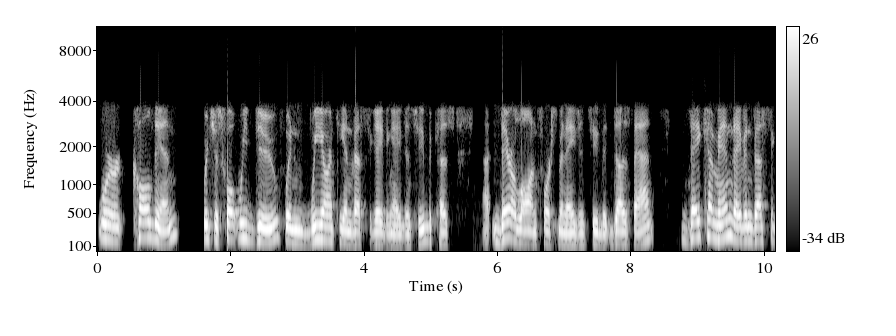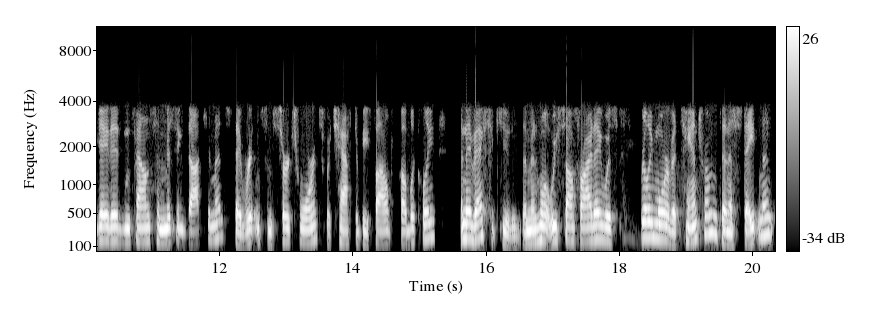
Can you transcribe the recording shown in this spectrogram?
were called in, which is what we do when we aren't the investigating agency because uh, they're a law enforcement agency that does that. They come in, they've investigated and found some missing documents. They've written some search warrants, which have to be filed publicly, and they've executed them. And what we saw Friday was really more of a tantrum than a statement.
